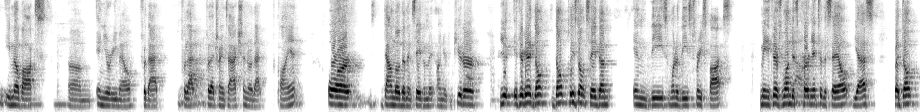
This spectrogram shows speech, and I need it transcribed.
an email box um, in your email for that, for that, for that transaction or that client. Or download them and save them on your computer. You, if you're gonna, don't, don't, please don't save them in these, one of these three spots. I mean, if there's one that's Yeah. pertinent to the sale, yes, but don't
